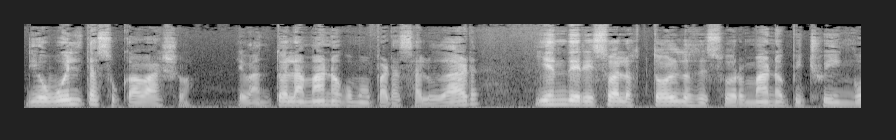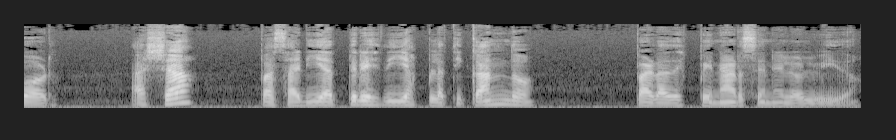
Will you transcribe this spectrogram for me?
dio vuelta a su caballo levantó la mano como para saludar y enderezó a los toldos de su hermano Pichuingor. Allá pasaría tres días platicando para despenarse en el olvido.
